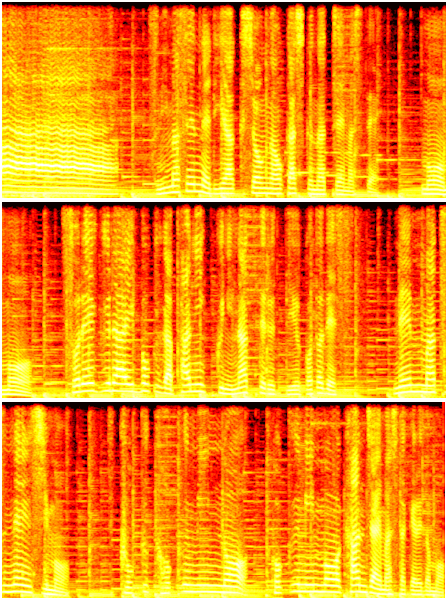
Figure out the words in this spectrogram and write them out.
あー。すみませんねリアクションがおかしくなっちゃいまして。もうもうそれぐらい僕がパニックになってるっていうことです。年末年始も国国民の国民も噛んじゃいましたけれども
